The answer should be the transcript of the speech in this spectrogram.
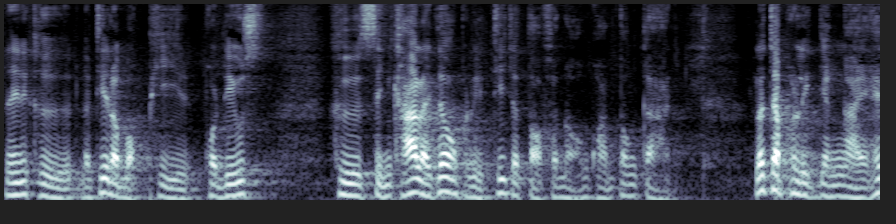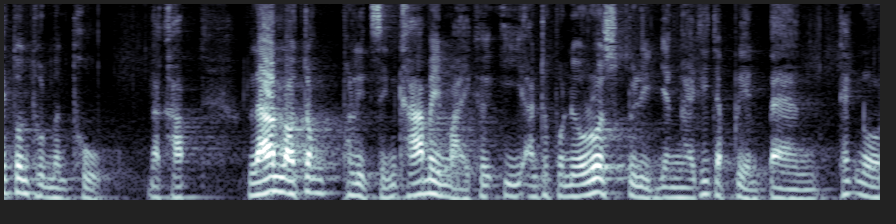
นี่คือและที่เราบอก P product คือสินค้าอะไรที่ต้องผลิตที่จะตอบสนองความต้องการ แล้วจะผลิตยังไงให้ต้นทุนมันถูกนะครับแล้วเราต้องผลิตสินค้าใหม่ๆ คือ e entrepreneurial spirit ยังไงที่จะเปลี่ยนแปลงเทคโนโล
